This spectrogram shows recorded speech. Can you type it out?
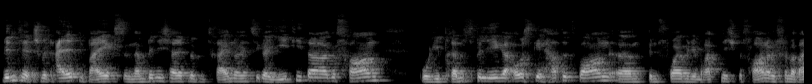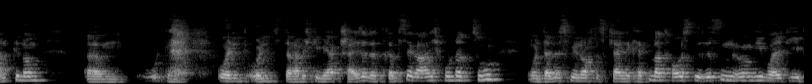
Vintage, mit alten Bikes. Und dann bin ich halt mit dem 93er Yeti da gefahren wo die Bremsbeläge ausgehärtet waren. Ähm, bin vorher mit dem Rad nicht gefahren, habe ich von der Wand genommen. Ähm, und, und, und, dann habe ich gemerkt, scheiße, das bremst ja gar nicht runter zu. Und dann ist mir noch das kleine Kettenblatt rausgerissen irgendwie, weil die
